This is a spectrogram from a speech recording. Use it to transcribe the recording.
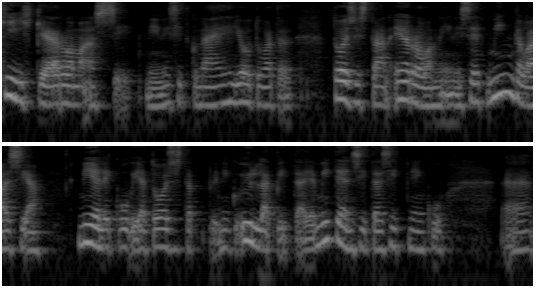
kiihkeä romanssi, niin, niin sitten kun nämä he joutuvat toisistaan eroon, niin, niin se, että minkälaisia mielikuvia toisista niin kuin ylläpitää ja miten sitä sitten niin kuin, äh,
